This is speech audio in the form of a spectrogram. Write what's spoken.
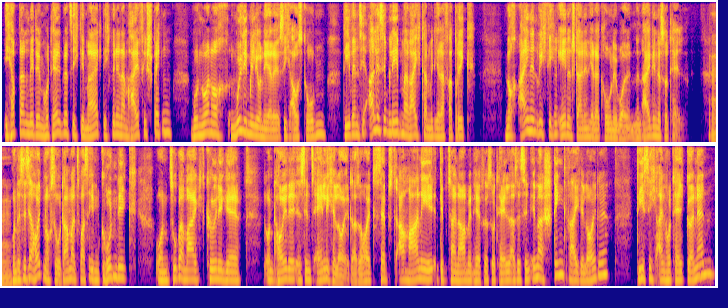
Ich habe dann mit dem Hotel plötzlich gemerkt, ich bin in einem Haifischbecken, wo nur noch Multimillionäre sich austoben, die, wenn sie alles im Leben erreicht haben mit ihrer Fabrik, noch einen wichtigen Edelstein in ihrer Krone wollen, ein eigenes Hotel. Mhm. Und es ist ja heute noch so. Damals war es eben Grundig und Supermarktkönige und heute sind es ähnliche Leute. Also heute selbst Armani gibt seinen Namen her fürs Hotel. Also es sind immer stinkreiche Leute, die sich ein Hotel gönnen,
